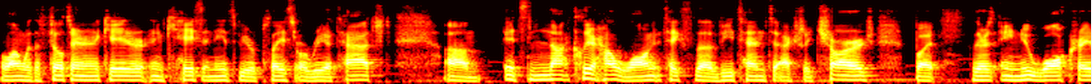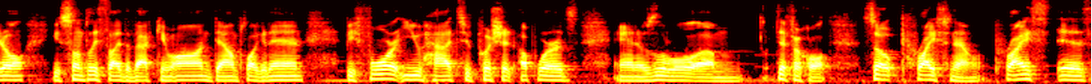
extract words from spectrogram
along with a filter indicator in case it needs to be replaced or reattached. Um, it's not clear how long it takes the V10 to actually charge, but there's a new wall cradle. You simply slide the vacuum on, down, plug it in. Before you had to push it upwards, and it was a little um, difficult. So, price now. Price is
